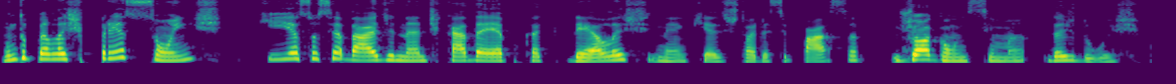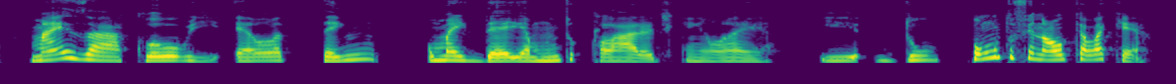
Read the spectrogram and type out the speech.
muito pelas pressões que a sociedade, né, de cada época delas, né, que a história se passa, jogam em cima das duas. Mas a Chloe, ela tem uma ideia muito clara de quem ela é e do ponto final que ela quer.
